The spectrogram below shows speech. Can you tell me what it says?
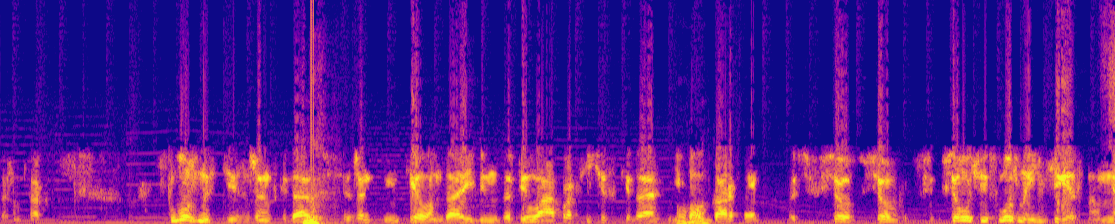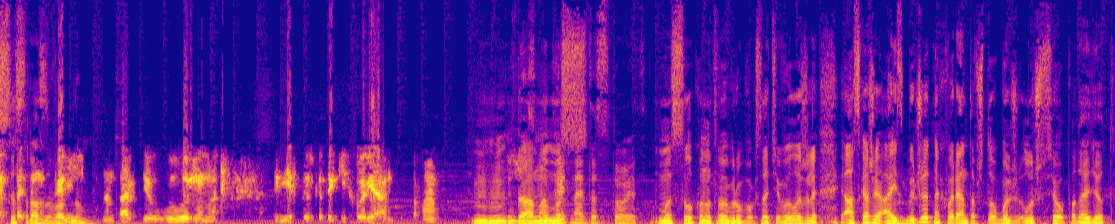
скажем так, сложности с женской, да, с женским телом, да, и бензопила практически, да, и Ого. болгарка. То есть все, все, все очень сложно и интересно. У меня, все кстати, сразу на ВКонтакте выложено несколько таких вариантов. Ага. Угу, да, ну мы, на это стоит. Мы ссылку на твою группу, кстати, выложили. А скажи, а из бюджетных вариантов что больше, лучше всего подойдет?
